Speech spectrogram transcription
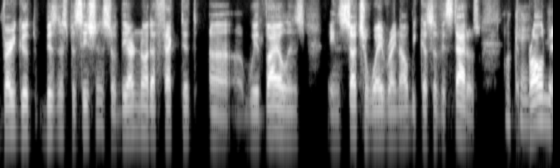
very good business positions. So they are not affected uh, with violence in such a way right now because of the status. Okay. The problem,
